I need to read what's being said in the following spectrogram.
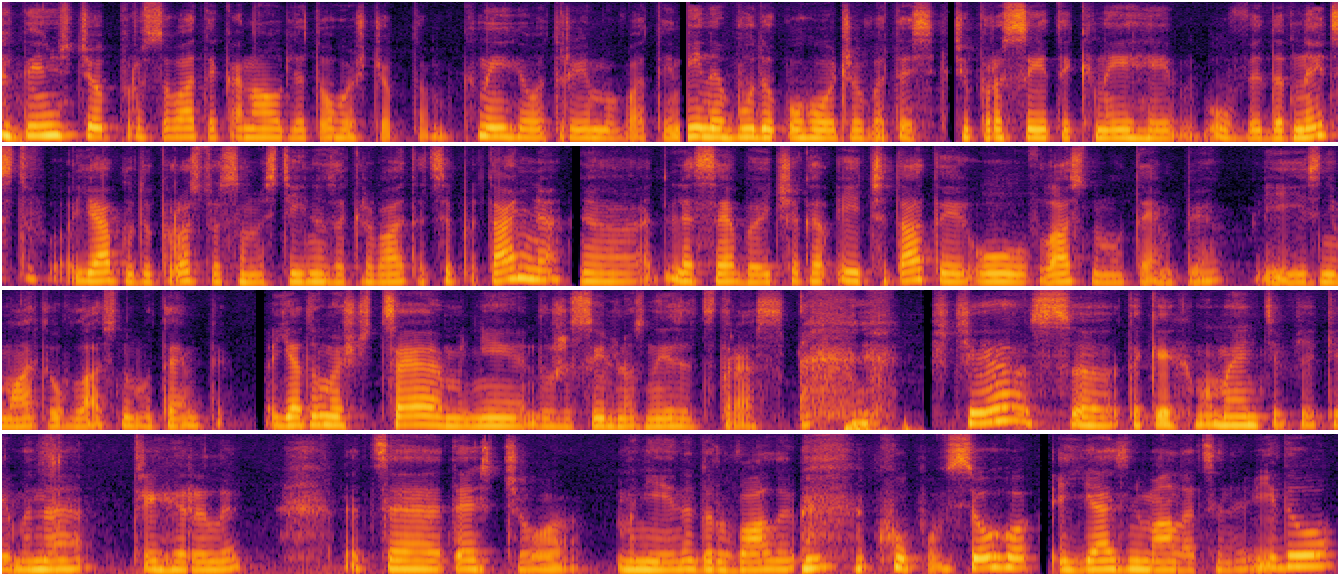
тим, щоб просувати канал для того, щоб там книги отримувати, і не буду погоджуватись чи просити книги у видавництв. Я буду просто самостійно закривати це питання е, для себе і читати у власному темпі, і знімати у власному темпі. Я думаю, що це мені дуже сильно знизить стрес. Ще з е, таких моментів, які мене тригерили, це те, що мені не дарували купу всього. Я знімала це на відео,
